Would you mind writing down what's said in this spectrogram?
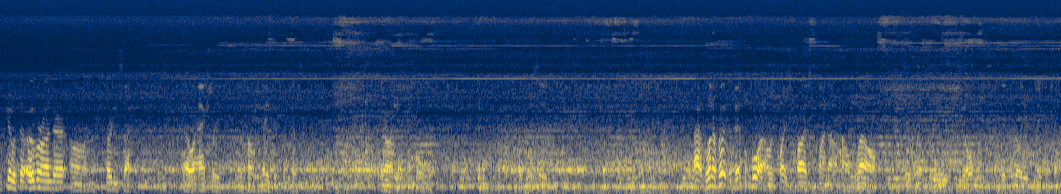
let's go with the over under on 30 seconds. Oh, well, actually, we'll probably make it because they're already up the Uh, when I wrote the bit before, I was quite surprised to find out how well it went through the old one and didn't really make a sense.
